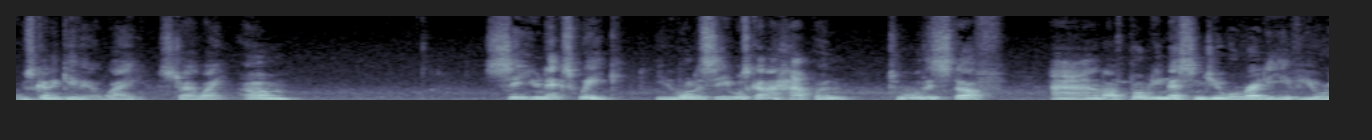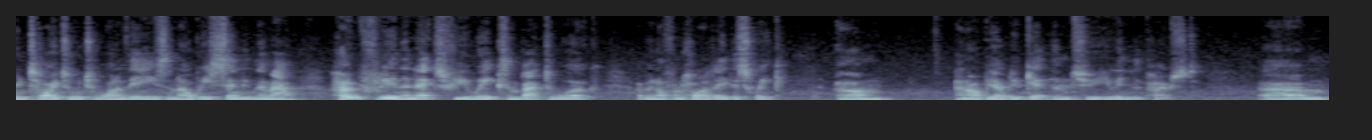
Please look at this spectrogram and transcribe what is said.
was going to give it away straight away. Um, see you next week. If you want to see what's going to happen to all this stuff, and I've probably messaged you already if you're entitled to one of these, and I'll be sending them out hopefully in the next few weeks. I'm back to work. I've been off on holiday this week, um, and I'll be able to get them to you in the post. Um,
